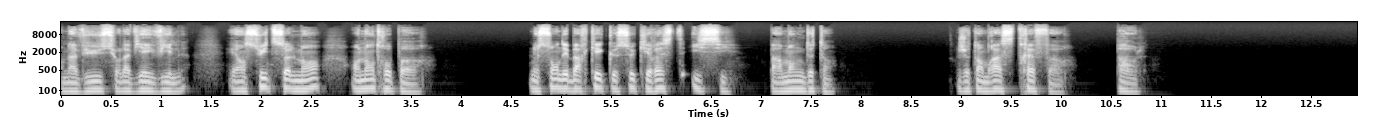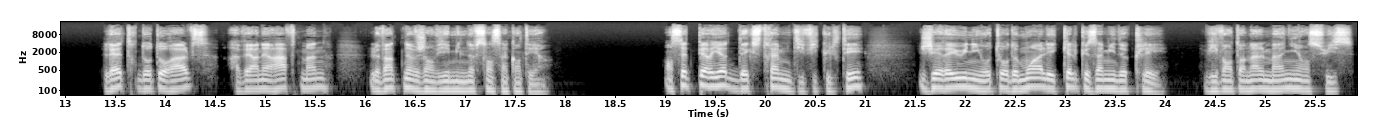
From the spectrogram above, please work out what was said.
On a vu sur la vieille ville, et ensuite seulement on entre au port. Ne sont débarqués que ceux qui restent ici, par manque de temps. Je t'embrasse très fort, Paul. Lettre d'Otto Ralphs à Werner Haftmann le 29 janvier 1951. En cette période d'extrême difficulté, j'ai réuni autour de moi les quelques amis de Clé, vivant en Allemagne et en Suisse,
